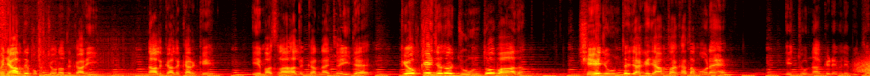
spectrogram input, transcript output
ਪੰਜਾਬ ਦੇ ਮੁੱਖ ਚੋਣ ਅਧਿਕਾਰੀ ਨਾਲ ਗੱਲ ਕਰਕੇ ਇਹ ਮਸਲਾ ਹੱਲ ਕਰਨਾ ਚਾਹੀਦਾ ਹੈ, ਕਿਉਂਕਿ ਜਦੋਂ ਜੂਨ ਤੋਂ ਬਾਅਦ 6 ਜੂਨ ਤੇ ਜਾ ਕੇ ਜਾਬਤਾ ਖਤਮ ਹੋਣਾ ਹੈ, ਇਹ ਝੋਨਾ ਕਿਹੜੇ ਵੇਲੇ ਬੀਜਿਆ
